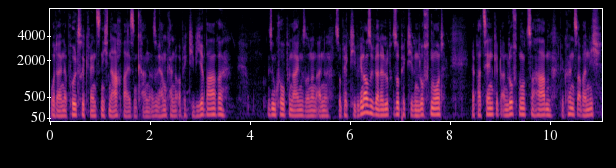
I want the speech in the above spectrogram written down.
oder in der Pulsfrequenz nicht nachweisen kann. Also wir haben keine objektivierbare Synkopeneigung, sondern eine subjektive. Genauso wie bei der subjektiven Luftnot. Der Patient gibt an, Luftnot zu haben. Wir können es aber nicht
